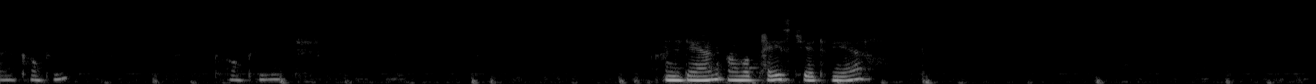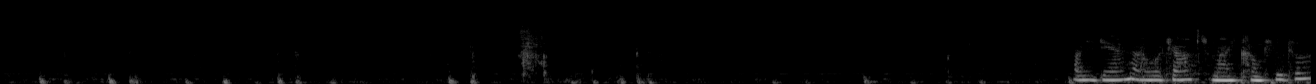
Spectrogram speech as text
I copy it? Copy it. And I will paste it here. And then I will adjust my computer.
